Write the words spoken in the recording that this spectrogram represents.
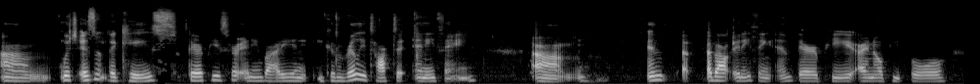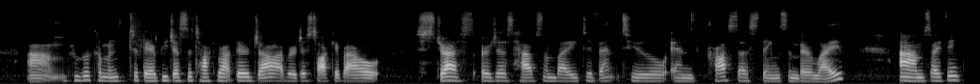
um, which isn't the case. Therapy is for anybody, and you can really talk to anything um, in, about anything in therapy. I know people um, who could come into therapy just to talk about their job or just talk about stress or just have somebody to vent to and process things in their life. Um, so I think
